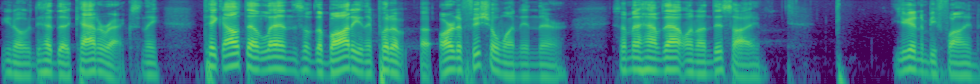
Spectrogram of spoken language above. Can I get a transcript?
you know, had the cataracts, and they take out that lens of the body and they put a, a artificial one in there. So I'm gonna have that one on this eye. You're gonna be fine.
